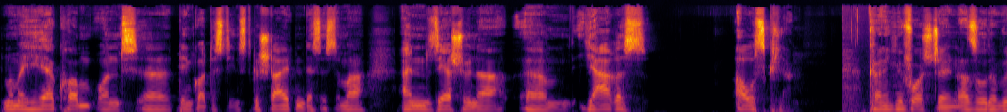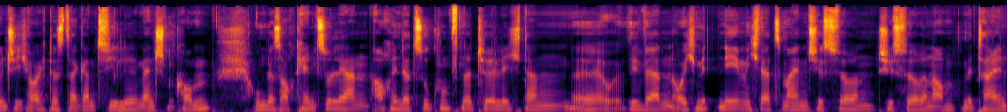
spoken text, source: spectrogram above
nochmal hierher kommen und äh, den Gottesdienst gestalten. Das ist immer ein sehr schöner ähm, Jahresausklang. Kann ich mir vorstellen. Also dann wünsche ich euch, dass da ganz viele Menschen kommen, um das auch kennenzulernen. Auch in der Zukunft natürlich. Dann, äh, wir werden euch mitnehmen. Ich werde es meinen Schiffsführern, Schiffsführerinnen auch mitteilen.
